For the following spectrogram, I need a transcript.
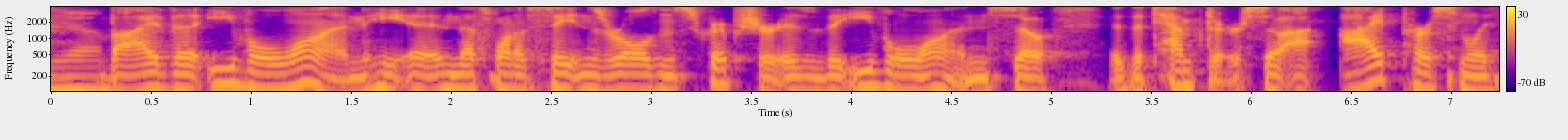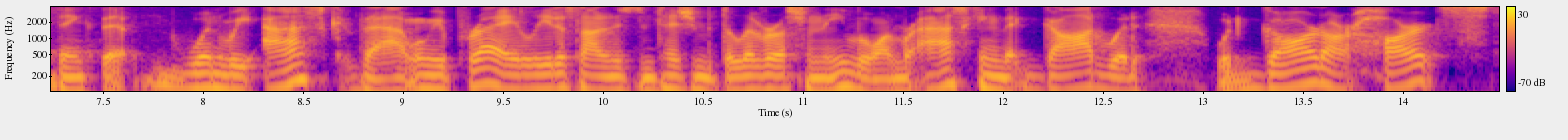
Yeah. by the evil one. He and that's one of Satan's roles in scripture is the evil one. So the tempter. So I, I personally think that when we ask that, when we pray, lead us not into temptation, but deliver us from the evil one, we're asking that God would would guard our hearts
